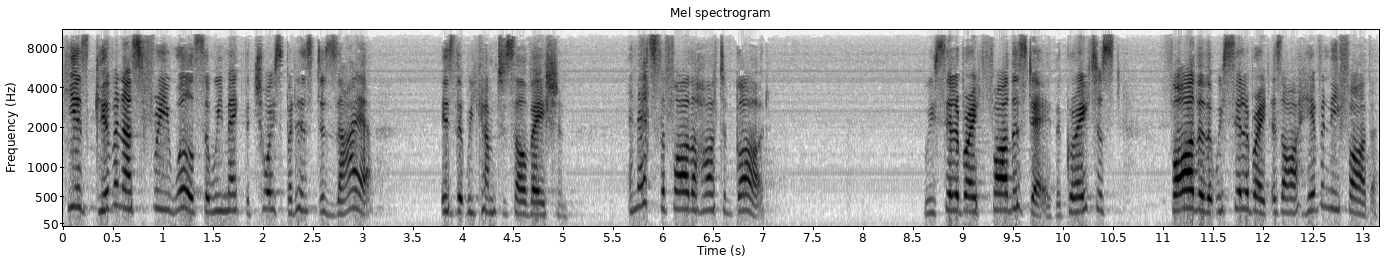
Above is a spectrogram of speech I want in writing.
He has given us free will, so we make the choice, but His desire is that we come to salvation. And that's the Father heart of God. We celebrate Father's Day. The greatest Father that we celebrate is our Heavenly Father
